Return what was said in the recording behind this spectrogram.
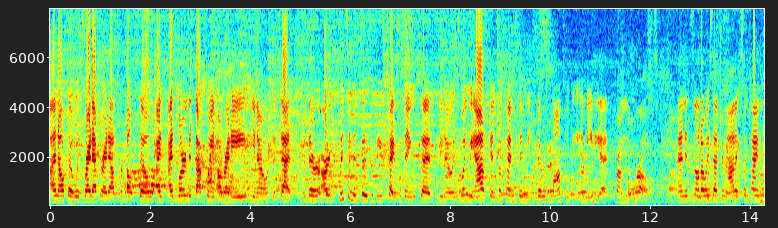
and also it was right after I'd asked for help. So I, I'd learned at that point already, you know, that, that there aren't coincidences with these types of things. That you know, it's when we ask, and sometimes the, the response will be immediate from the world, and it's not always that dramatic. Sometimes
